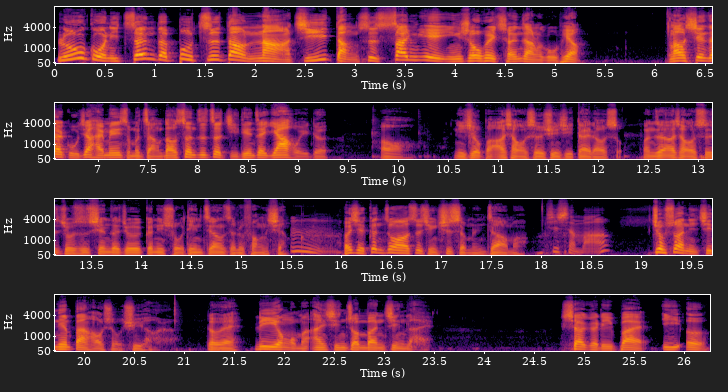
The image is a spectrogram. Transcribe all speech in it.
如果你真的不知道哪几档是三月营收会成长的股票，然后现在股价还没什么涨到，甚至这几天在压回的，哦。你就把阿翔老师的讯息带到手，反正阿翔老师就是现在就会跟你锁定这样子的方向。嗯，而且更重要的事情是什么？你知道吗？是什么？就算你今天办好手续好了，对不对？利用我们安心专班进来，下个礼拜一二。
